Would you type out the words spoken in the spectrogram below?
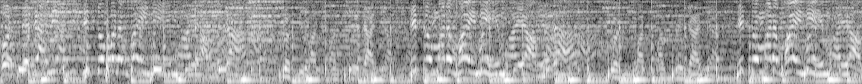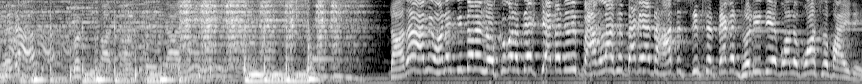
ধরতে জানি তোমার ভয় নেই মায়া আমরা? প্রতিবাদ করতে জানি তোমার ভয় নেই মায়া আমরা? প্রতিবাদ করতে জানি তোমার ভয় নেই মায়া আমরা? প্রতিবাদ করতে জানি। দাদা, আমি অনেকদিন ধরে লক্ষ্য করে দেখছি, একটা যদি পাগলা আছে, তাকে একটা হাতে চিপসের প্যাকেট ধরিয়ে দিয়ে বলো, বসো বাইরে।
